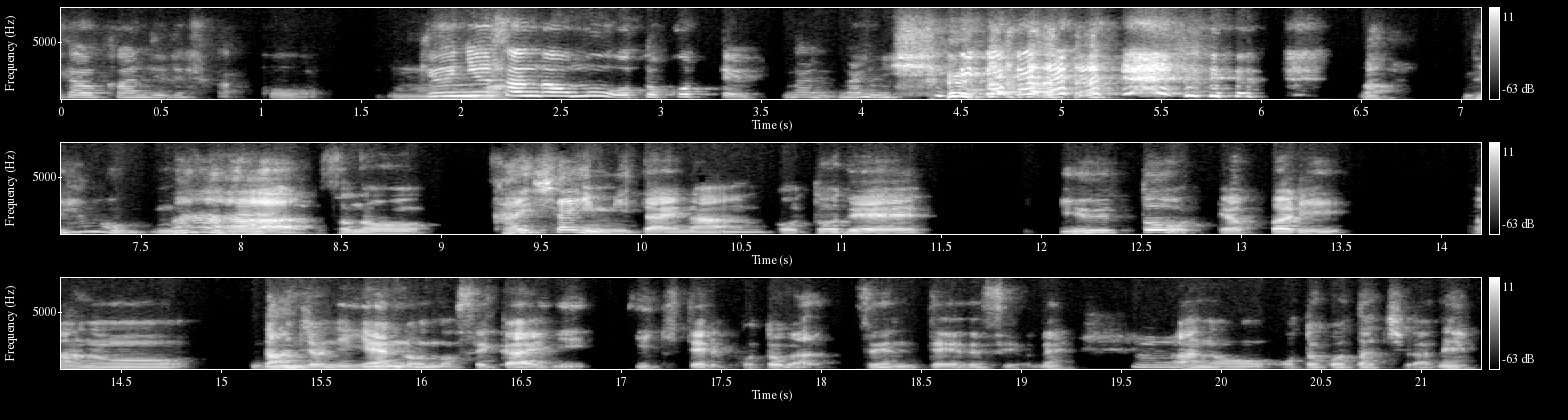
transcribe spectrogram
違う感じですか？こう、牛乳さんが思う男って何、何？ま あ、でも、まあ、その、会社員みたいうん、なことで言うと、やっぱり、あの、男女二元論の世界に生きてることが前提ですよね。うん、あの、男たちはね。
